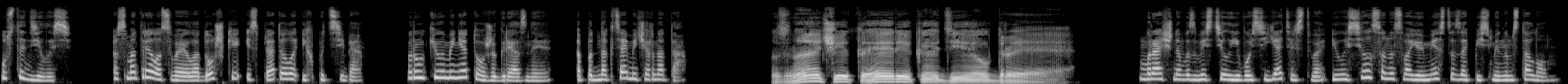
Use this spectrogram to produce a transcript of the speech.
Устыдилась. Осмотрела свои ладошки и спрятала их под себя. Руки у меня тоже грязные, а под ногтями чернота. «Значит, Эрика Диэлдре», — мрачно возвестил его сиятельство и уселся на свое место за письменным столом.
